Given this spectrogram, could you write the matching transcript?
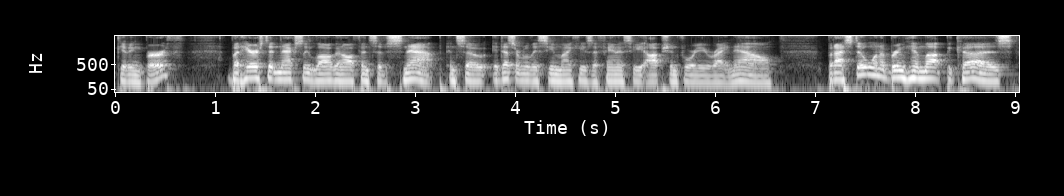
giving birth. But Harris didn't actually log an offensive snap, and so it doesn't really seem like he's a fantasy option for you right now. But I still want to bring him up because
